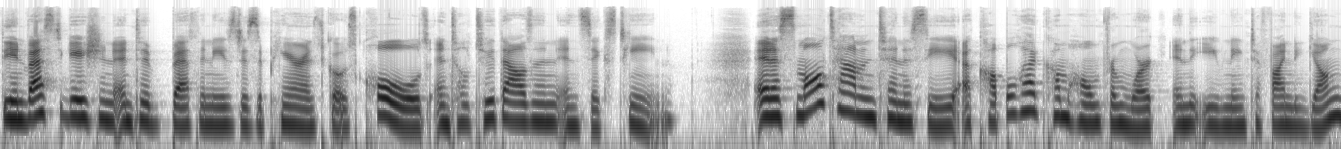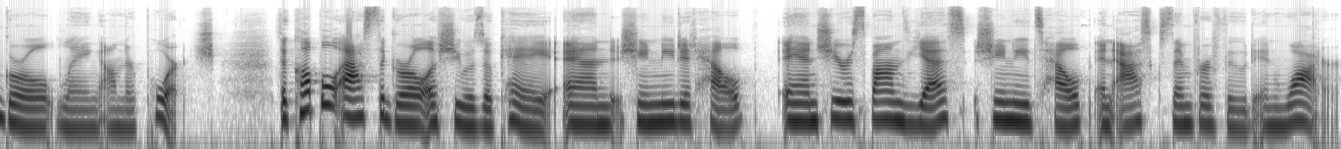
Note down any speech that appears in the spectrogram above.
the investigation into Bethany's disappearance goes cold until 2016. In a small town in Tennessee, a couple had come home from work in the evening to find a young girl laying on their porch. The couple asked the girl if she was okay and she needed help, and she responds yes, she needs help, and asks them for food and water.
